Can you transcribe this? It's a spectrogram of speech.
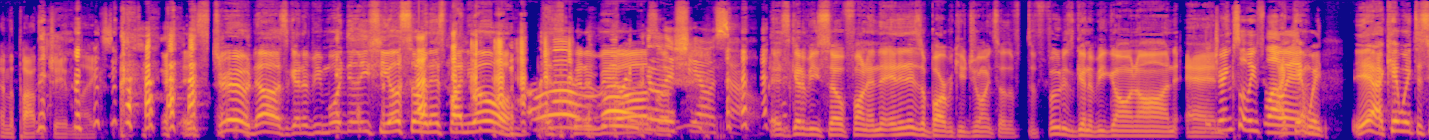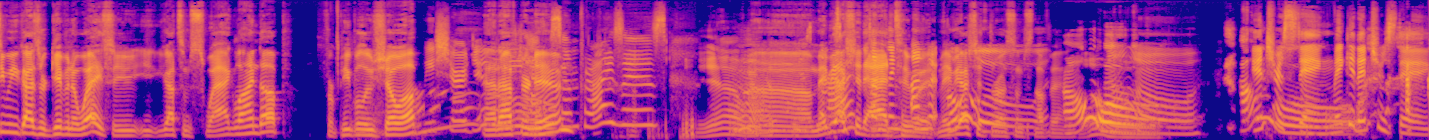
and the pod that Jane likes. it's true. No, it's gonna be muy delicioso en español. It's Oh, gonna be muy awesome. delicioso. It's gonna be so fun, and, and it is a barbecue joint, so the, the food is gonna be going on, and The drinks will be flowing. I can't wait. Yeah, I can't wait to see what you guys are giving away. So you, you got some swag lined up for people who show up. We sure do. That afternoon? Some prizes. yeah. Uh, maybe I should add to under- it. Maybe I should throw some Oh. stuff in. Oh. Oh. Interesting. Make it Oh. interesting.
